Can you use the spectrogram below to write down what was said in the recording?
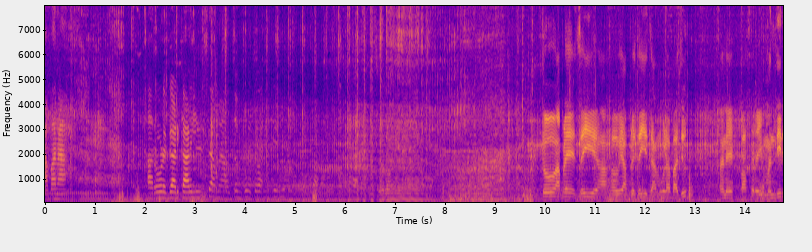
આપણા આ રોડે ગાડી કાઢી લીધી છે અમે આ ચંપુડે તો આપણે જઈએ હવે આપણે જઈએ જામગોડા બાજુ અને પાસે રહ્યું મંદિર.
